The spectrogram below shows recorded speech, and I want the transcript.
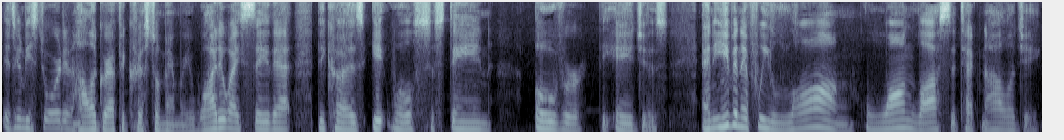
It's going to be stored in holographic crystal memory. Why do I say that? Because it will sustain over the ages. And even if we long, long lost the technology,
